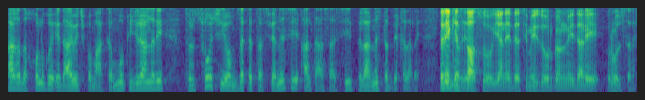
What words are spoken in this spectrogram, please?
هغه د خلکو ادعاوې چې په محکمو کې جریان لري تر څو چې یوه مځکه تصفیه نه شي هلته اساسي پلان نه شي تطبیقېدلی. په دې کې ستاسو یعنې د سیمه ییزو ارګانونو ادارې رول څه دی؟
